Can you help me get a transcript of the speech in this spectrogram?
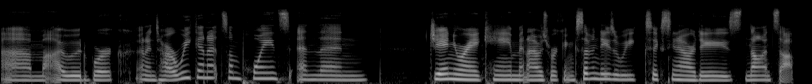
Um, I would work an entire weekend at some points, and then January came and I was working seven days a week, 16 hour days, nonstop.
